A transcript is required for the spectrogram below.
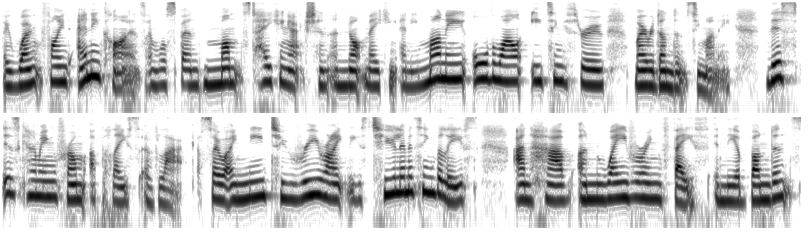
I won't find any clients and will spend months taking action and not making any money, all the while eating through my redundancy money. This is coming from a place of lack. So I need to rewrite these two limiting beliefs and have unwavering faith in the abundance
